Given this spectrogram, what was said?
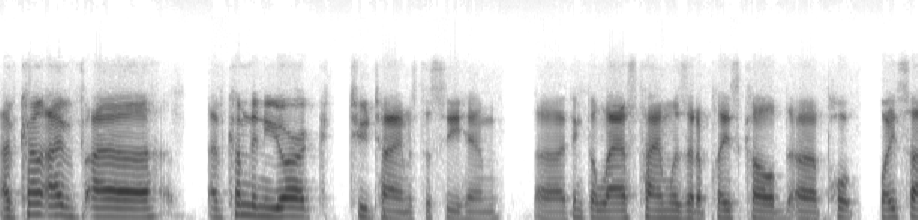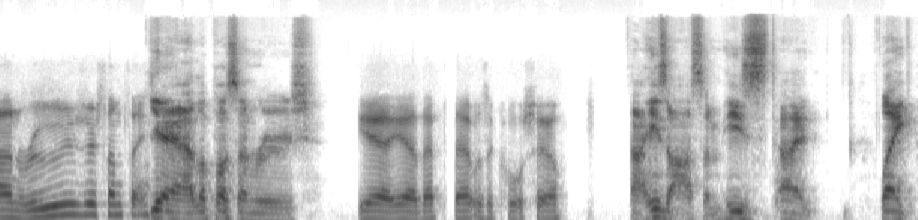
I've come I've uh I've come to New York two times to see him. Uh, I think the last time was at a place called uh, po- Poisson Rouge or something. Yeah, Le Poisson Rouge. Yeah, yeah, that that was a cool show. Uh, he's awesome. He's uh, like,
